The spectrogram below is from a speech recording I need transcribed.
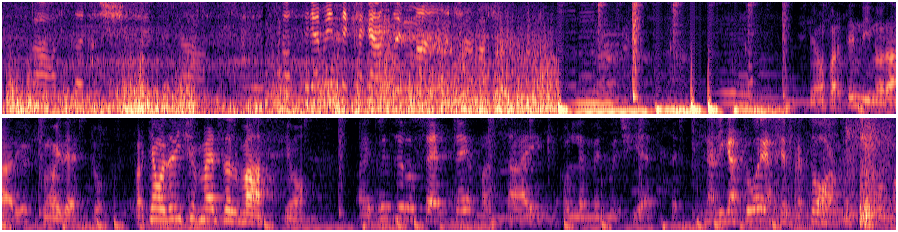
Basta discese, cazzo. Sto seriamente cagando in mano, non ce la faccio più. Stiamo partendo in orario, che tu mi hai detto. Partiamo alle 10 mezza al massimo. Alle 2.07, ma sai che con l'M2CS il navigatore ha sempre torto, insomma.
